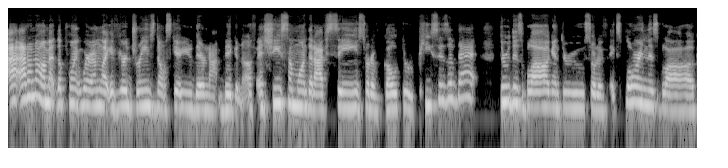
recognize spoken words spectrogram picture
I, I, don't know, I'm at the point where I'm like, if your dreams don't scare you, they're not big enough. And she's someone that I've seen sort of go through pieces of that through this blog and through sort of exploring this blog.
